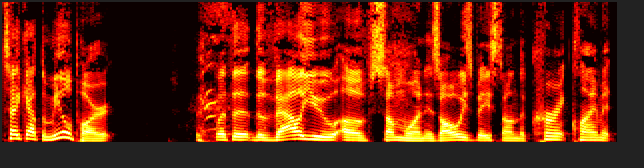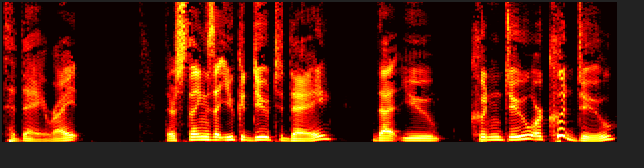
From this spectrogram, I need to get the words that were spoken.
take out the meal part. But the the value of someone is always based on the current climate today, right? There's things that you could do today that you couldn't do or could do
